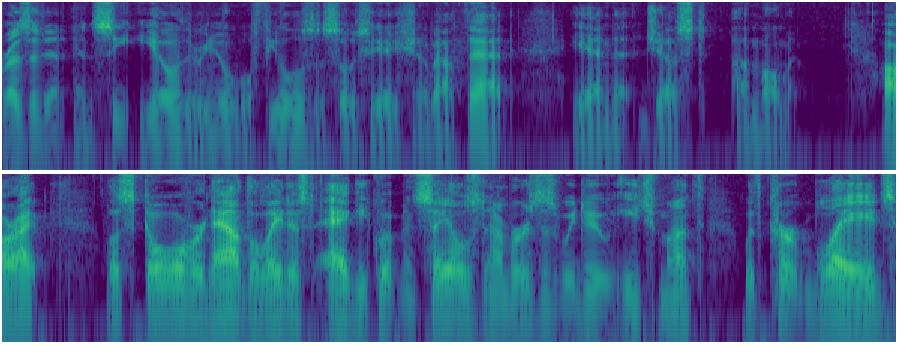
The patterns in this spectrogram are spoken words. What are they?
President and CEO of the Renewable Fuels Association, about that in just a moment. All right, let's go over now the latest ag equipment sales numbers as we do each month with Curt Blades,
